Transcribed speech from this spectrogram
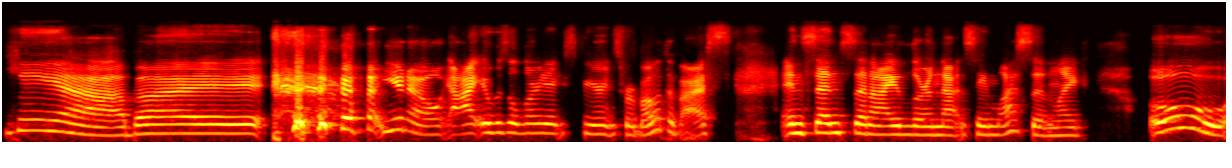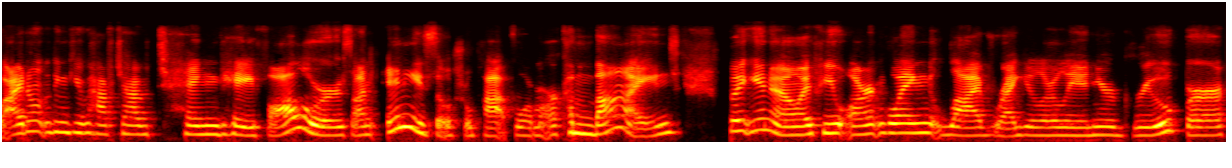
yeah, but you know, I, it was a learning experience for both of us. And since then, I learned that same lesson, like, oh, I don't think you have to have 10K followers on any social platform or combined. But, you know, if you aren't going live regularly in your group or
